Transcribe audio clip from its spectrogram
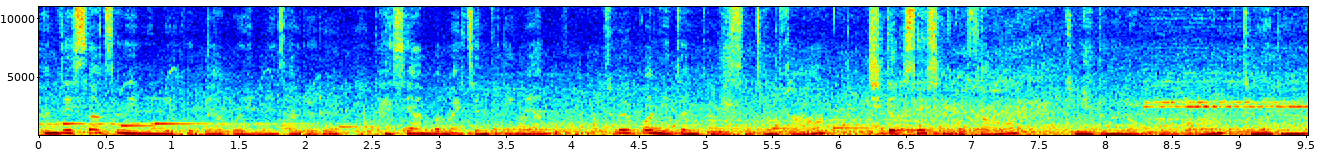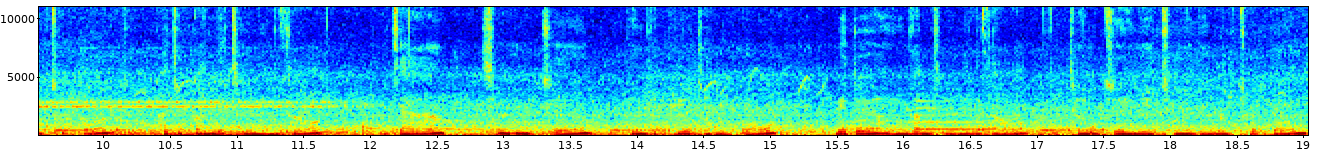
현재 수학선생님이 구비하고 있는 서류를 다시 한번 말씀드리면 소유권 이전 등기 신청서, 취득세 신고서, 주민등록 번본, 주민등록 초본, 가족관계 증명서, 도장, 신분증, 등기필 정보, 매도형 인감증명서, 전 주인의 주민등록 초본,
